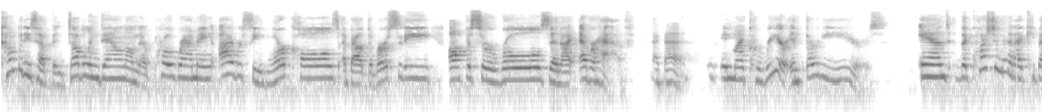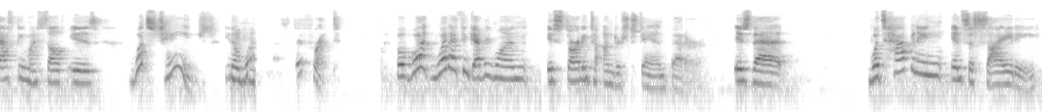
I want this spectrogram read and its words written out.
Companies have been doubling down on their programming. I receive more calls about diversity officer roles than I ever have. I bet. In my career, in 30 years. And the question that I keep asking myself is what's changed? You know, mm-hmm. what's different? But what, what I think everyone is starting to understand better is that what's happening in society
